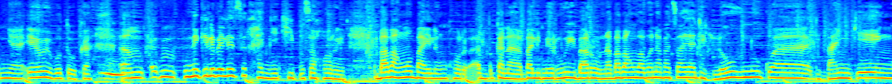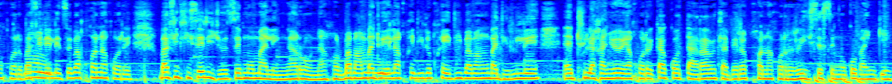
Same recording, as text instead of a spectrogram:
nya eo e botoka. Um ne ke lebeletse kganye ke ipotsa gore ba bangwe ba e leng gore kana balemirui ba rona ba bangwe ba bona ba tsaya di-loan kwa dibankeng gore ba feleletse ba kgona gore ba fitlhise dijo tse mo maleng a rona. Gore ba bangwe ba duela kgwedi le kgwedi ba bangwe ba dirile thulaganyo ya gore ka kotara re tlabe re kgona gore re ise sengwe ko bankeng.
